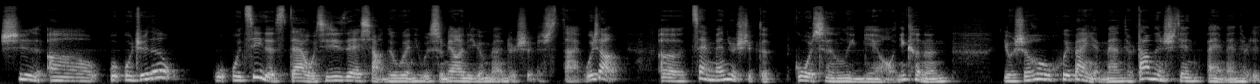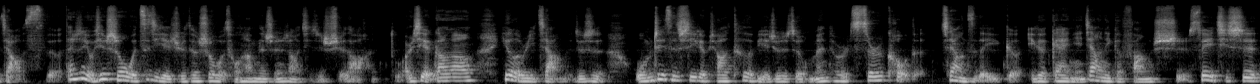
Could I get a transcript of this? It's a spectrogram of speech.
是呃，我我觉得我我自己的 style，我其实在想这个问题，我什么样的一个 mentorship style？我想呃，在 mentorship 的过程里面哦，你可能。有时候会扮演 mentor，大部分时间扮演 mentor 的角色。但是有些时候，我自己也觉得说，我从他们的身上其实学到很多。而且刚刚 Hillary 讲的，就是我们这次是一个比较特别，就是这种 mentor circle 的这样子的一个一个概念，这样的一个方式。所以其实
